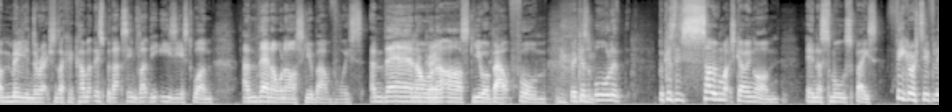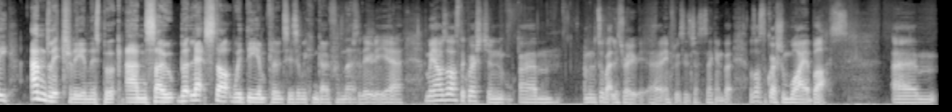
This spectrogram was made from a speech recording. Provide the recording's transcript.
a million directions I could come at this, but that seems like the easiest one. And then I want to ask you about voice, and then okay. I want to ask you about form because all of because there's so much going on in a small space, figuratively and literally in this book. And so, but let's start with the influences, and we can go from there. Absolutely, yeah. I mean, I was asked the question. Um, I'm going to talk about literary uh, influences just a second, but I was asked the question, why a bus? Um,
